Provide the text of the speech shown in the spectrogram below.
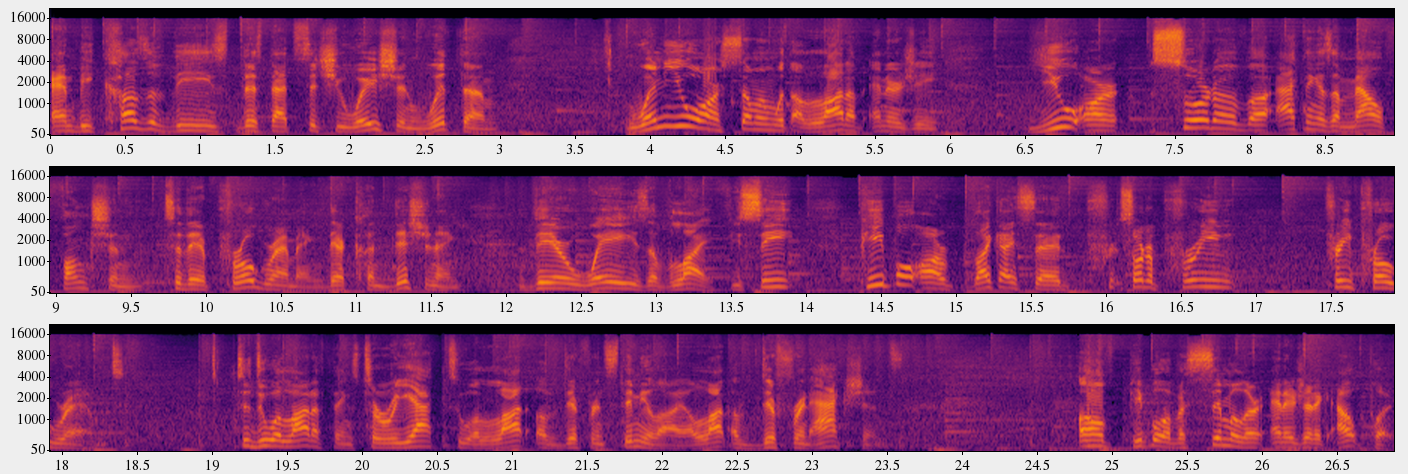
And because of these, this, that situation with them, when you are someone with a lot of energy, you are sort of uh, acting as a malfunction to their programming, their conditioning, their ways of life. You see, people are, like I said, sort of pre pre-programmed to do a lot of things, to react to a lot of different stimuli, a lot of different actions of people of a similar energetic output.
